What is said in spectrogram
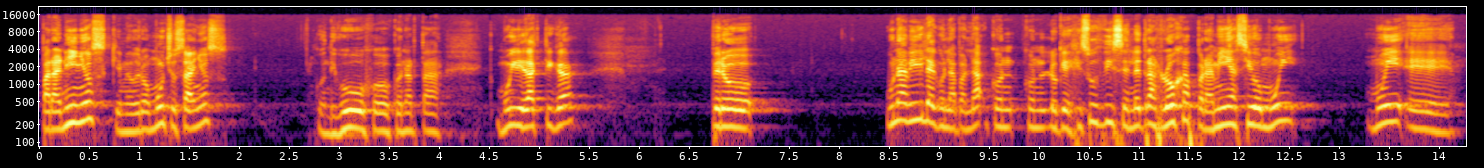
para niños que me duró muchos años, con dibujos, con harta, muy didáctica, pero una Biblia con, lo que Jesús dice en letras rojas para mí ha sido muy, muy, eh,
